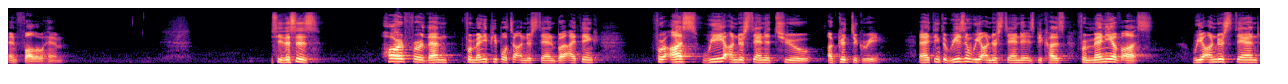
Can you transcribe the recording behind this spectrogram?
and follow him. See, this is hard for them, for many people to understand, but I think for us, we understand it to a good degree. And I think the reason we understand it is because for many of us, we understand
